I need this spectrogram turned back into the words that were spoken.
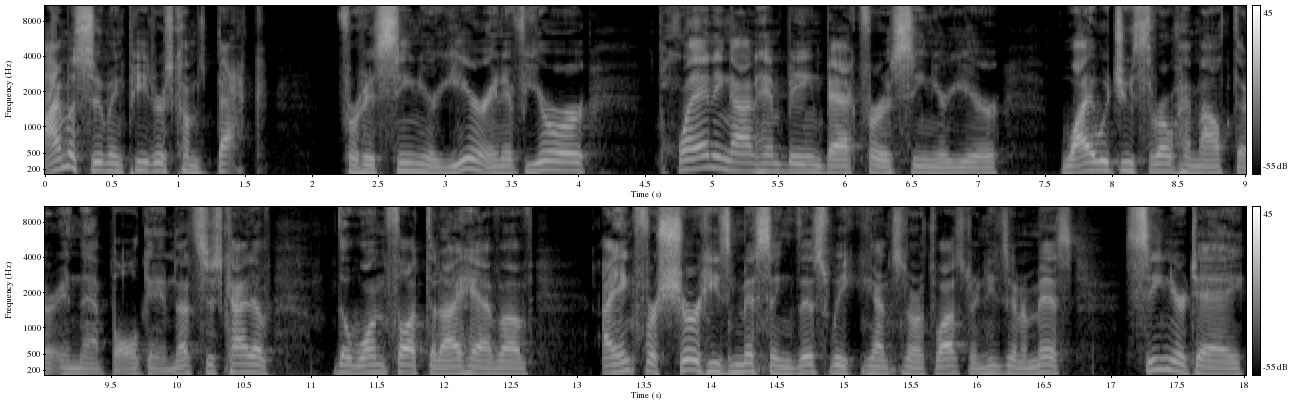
I'm assuming Peters comes back for his senior year. And if you're planning on him being back for his senior year, why would you throw him out there in that ball game? That's just kind of the one thought that I have of I think for sure he's missing this week against Northwestern. He's going to miss senior day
